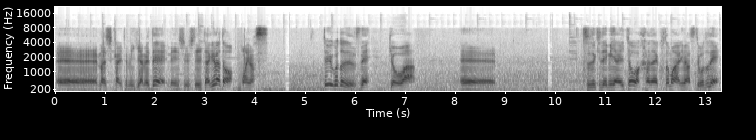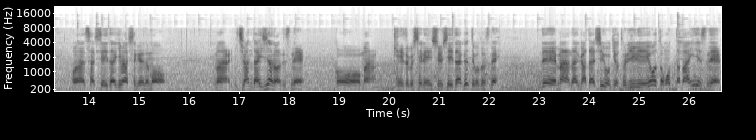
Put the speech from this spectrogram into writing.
えー、ま、しっかりと見極めて練習していただければと思います。ということでですね今日は、えー、続きで見ないとわからないこともありますということでお話しさせていただきましたけれどもまあ一番大事なのはですねこうまあ継続して練習していただくってことですね。でまあなんか新しい動きを取り入れようと思った場合にですね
